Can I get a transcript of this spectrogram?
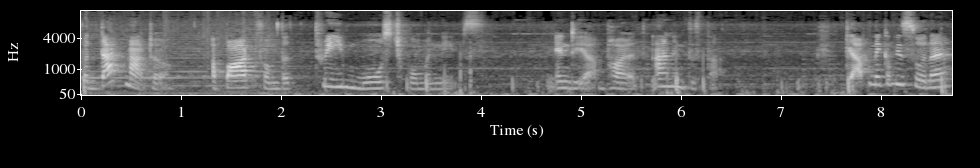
For that matter, apart from the three most common names India, Bharat, and Hindustan. क्या आपने कभी सुना है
